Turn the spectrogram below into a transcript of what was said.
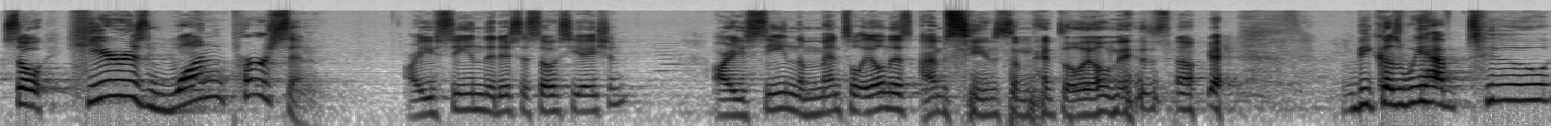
So here is one person. Are you seeing the disassociation? Are you seeing the mental illness? I'm seeing some mental illness. Okay. Because we have two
